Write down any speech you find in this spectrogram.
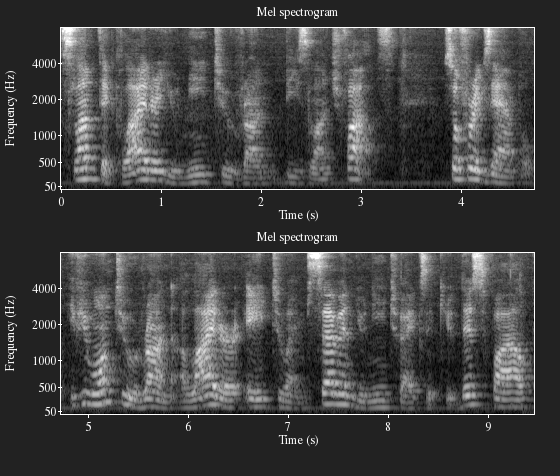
Slamtec lidar, you need to run these launch files. So for example, if you want to run a lidar A2M7, you need to execute this file.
